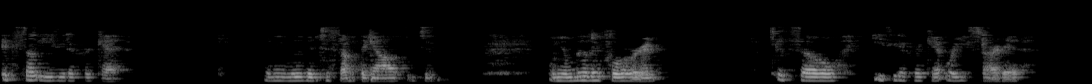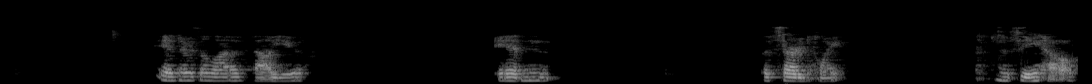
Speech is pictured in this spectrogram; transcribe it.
it's so easy to forget when you move into something else into when you're moving forward it's so easy to forget where you started and there's a lot of value in a starting point and seeing how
